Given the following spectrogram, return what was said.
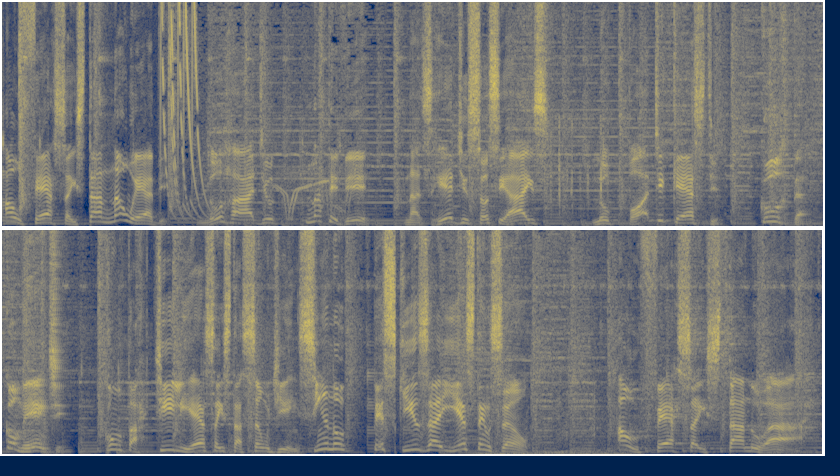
A Alfessa está na web, no rádio, na TV, nas redes sociais, no podcast. Curta, comente, compartilhe essa estação de ensino, pesquisa e extensão. A Alfessa está no ar.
